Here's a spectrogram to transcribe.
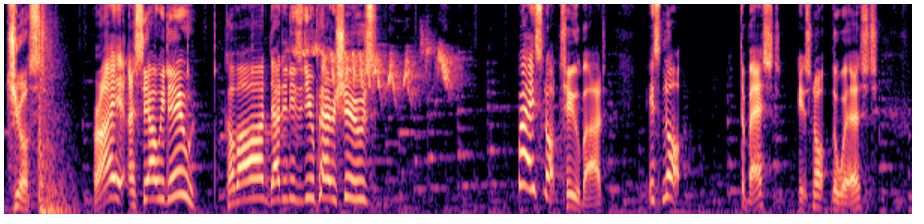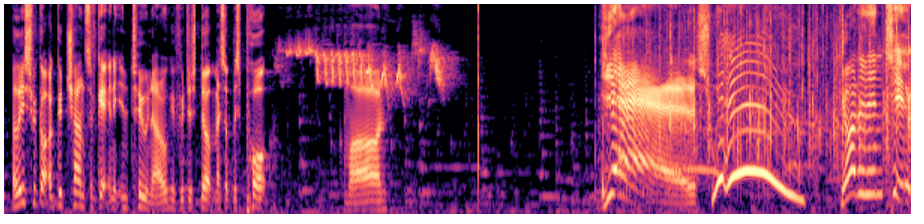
Just. Right, let's see how we do. Come on, Daddy needs a new pair of shoes. Well, it's not too bad. It's not the best. It's not the worst. At least we've got a good chance of getting it in two now if we just don't mess up this putt. Come on. Yes! Woohoo! Got it in two.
